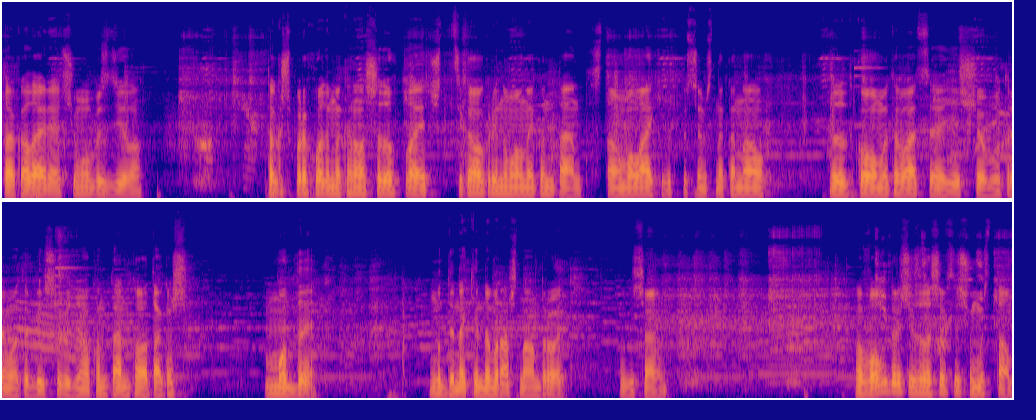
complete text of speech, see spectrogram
Так, Алерія, чому без діла? Також переходимо на канал Shadow Play. Цікавий україномовний контент. Ставимо лайки, підписуємось на канал. Додаткова мотивація є, щоб отримати більше від нього контенту, а також моди. Моди на Kingdom Rush на Android. Звичайно. Вовк, до речі, залишився чомусь там.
